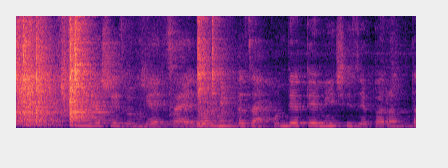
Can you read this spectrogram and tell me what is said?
चांगलं शिजून घ्यायचं आहे. दोन मिनटं झाकून देते मी शिजेपर्यंत.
